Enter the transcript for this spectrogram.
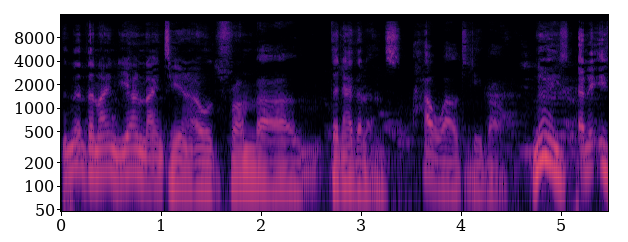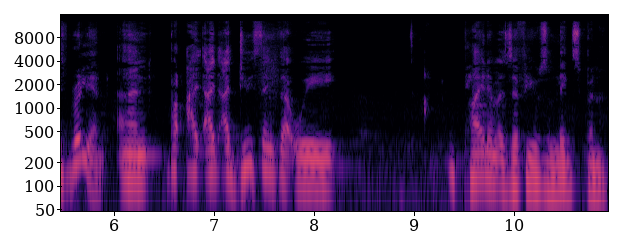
And then the nine, young 19 year old from um, the Netherlands, how well did he bowl? No, he's and he's brilliant. And but I, I I do think that we played him as if he was a leg spinner.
